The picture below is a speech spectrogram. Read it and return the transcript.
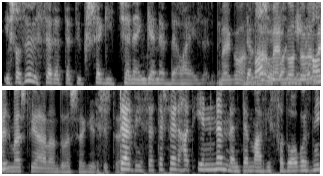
és az ő szeretetük segítsen engem ebbe a helyzetbe. Meg De Andrá, valóban mert gondolom An- egymást állandóan És segítitek. természetesen, hát én nem mentem már visszadolgozni,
